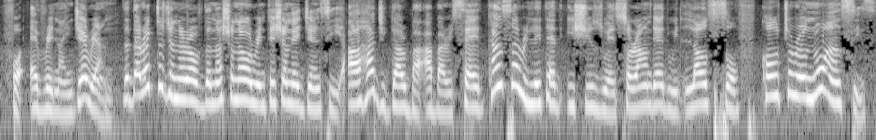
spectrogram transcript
for every Nigerian. The Director General of the National Orientation Agency, Alhaji Garba Abari, said cancer-related issues were surrounded with lots of cultural nuances,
